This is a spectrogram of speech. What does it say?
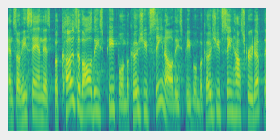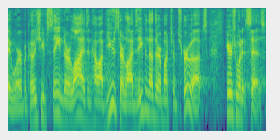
And so he's saying this because of all these people, and because you've seen all these people, and because you've seen how screwed up they were, because you've seen their lives and how I've used their lives, even though they're a bunch of screw ups, here's what it says.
